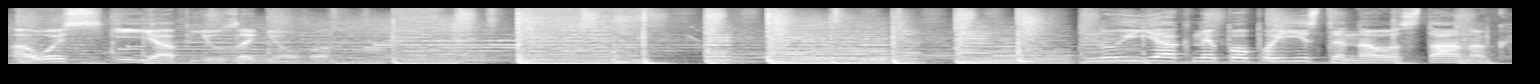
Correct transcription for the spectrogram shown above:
А ось і я п'ю за нього. Ну і як не попоїсти наостанок.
